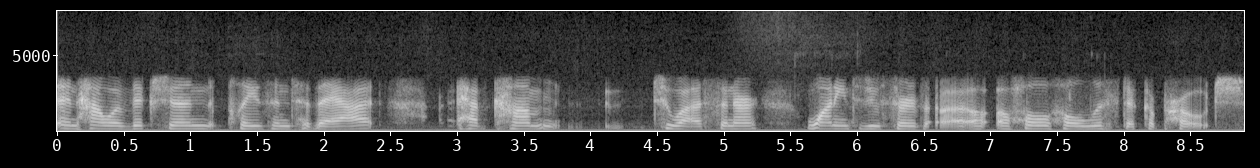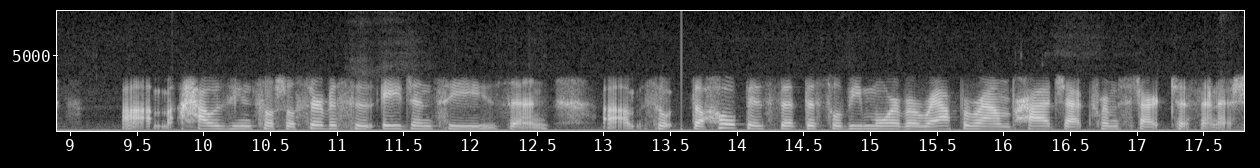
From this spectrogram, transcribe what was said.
and how eviction plays into that have come to us and are wanting to do sort of a, a whole holistic approach. Um, housing social services agencies, and um, so the hope is that this will be more of a wraparound project from start to finish.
